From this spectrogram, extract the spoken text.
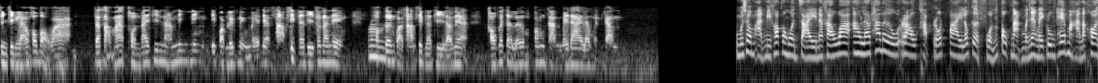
จริง ๆ แล้วเขาบอกว่าจะสามารถทนได้ที่น้ำนิ่ง ๆ ที่ความลึก1เมตรเนี่ย30นาทีเท่านั้นเองอืมพอเกินกว่า30นาทีแล้วเนี่ยเขาก็จะเริ่มป้องกันไม่ได้แล้วเหมือนกัน คุณผู้ชมอาจมีข้อกังวลใจนะคะว่าเอาแล้วถ้าเราเราขับรถไปแล้วเกิดฝนตกหนักเหมือนอย่างในกรุงเทพมหานคร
